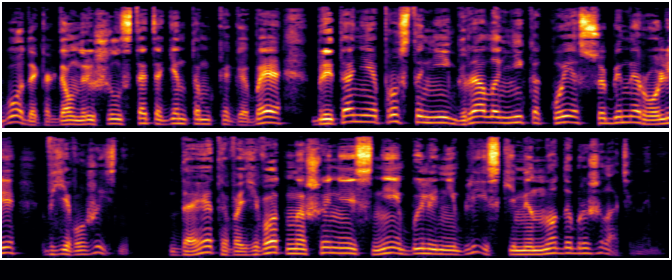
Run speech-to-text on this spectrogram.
года, когда он решил стать агентом КГБ, Британия просто не играла никакой особенной роли в его жизни. До этого его отношения с ней были не близкими, но доброжелательными.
